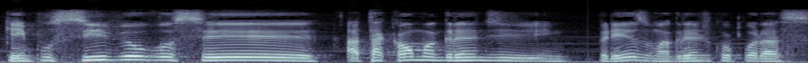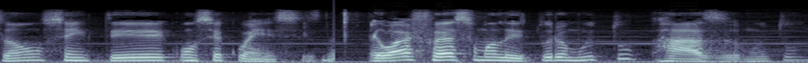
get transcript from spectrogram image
que é impossível você atacar uma grande empresa, uma grande corporação sem ter consequências. Né? Eu acho essa uma leitura muito rasa, muito,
